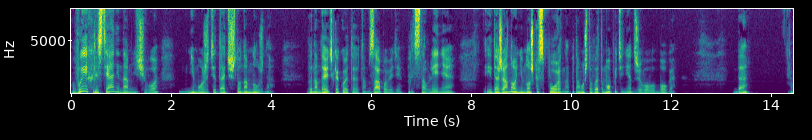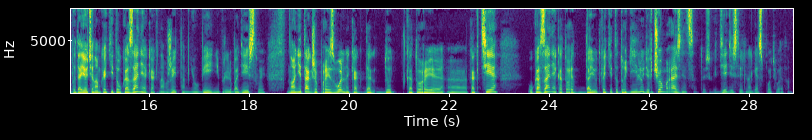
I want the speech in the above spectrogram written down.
вы, христиане, нам ничего не можете дать, что нам нужно. Вы нам даете какое-то там заповеди, представление, и даже оно немножко спорно, потому что в этом опыте нет живого Бога. Да? Вы даете нам какие-то указания, как нам жить, там, не убей, не прелюбодействуй, но они также произвольны, как, которые, э, как те указания, которые дают какие-то другие люди. В чем разница? То есть где действительно Господь в этом?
